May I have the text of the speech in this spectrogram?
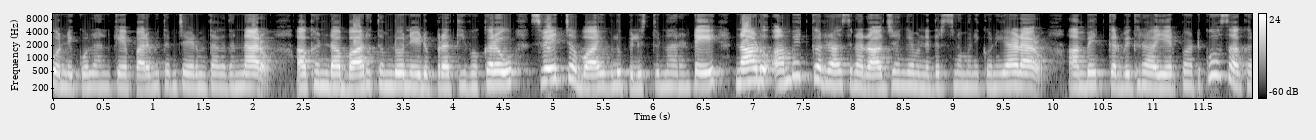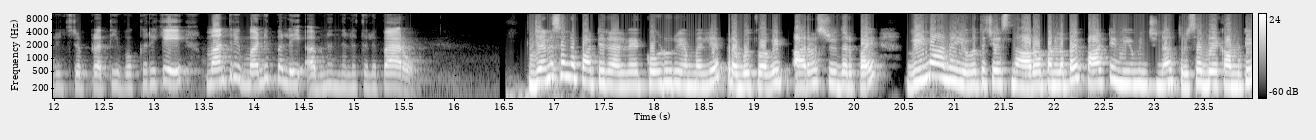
కొన్ని కులానికే పరిమితం చేయడం తగదన్నారు. అఖండ భారతంలో నేడు ప్రతి ఒక్కరూ స్వేచ్ఛ వాయువులు పిలుస్తున్నారంటే నాడు అంబేద్కర్ రాసిన రాజ్యాంగం నిదర్శనమని కొనియాడారు. అంబేద్కర్ విగ్రహ ఏర్పాటుకు సహకరించిన ప్రతి ఒక్కరికి మంత్రి మణిపల్లి అభినందనలు తెలిపారు. Janasena party railway Koduru MLA ప్రభుత్వ విప్ అరవ శ్రీధర్ పై వీణా అనే యువతి చేసిన ఆరోపణలపై పార్టీ నియమించిన త్రిసభ్య కమిటీ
